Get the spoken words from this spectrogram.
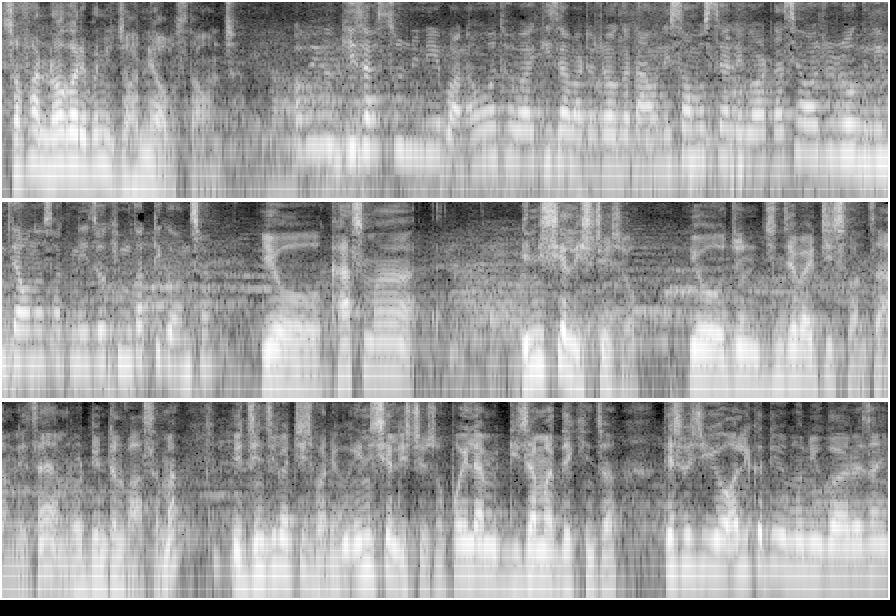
सफा नगरे पनि झर्ने अवस्था हुन्छ। अब यो गिजा सुन्ने भनौँ अथवा गिजाबाट रगत आउने समस्याले गर्दा चाहिँ अरू रोग निम्ति आउन सक्ने जोखिम कतिको हुन्छ? यो खासमा इनिसियल स्टेज हो। यो जुन जिन्जेभाइटिस भन्छ हामीले चाहिँ हाम्रो डेन्टल भाषामा यो जिन्जेभाइटिस भनेको इनिसियल स्टेज हो। पहिला गिजामा देखिन्छ। त्यसपछि यो अलिकति मुनि गएर चाहिँ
